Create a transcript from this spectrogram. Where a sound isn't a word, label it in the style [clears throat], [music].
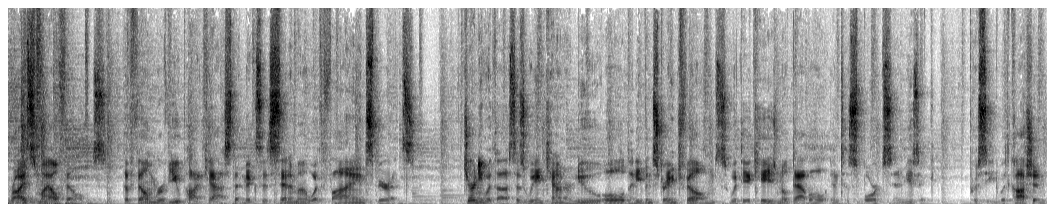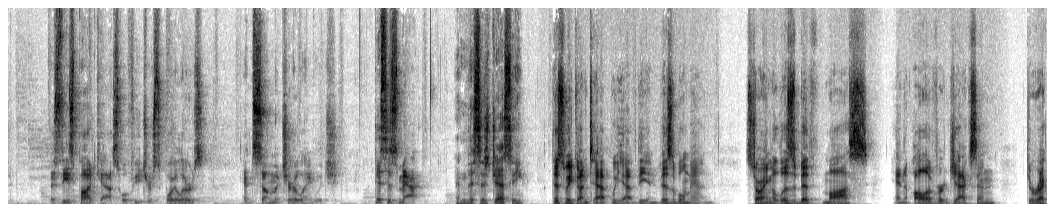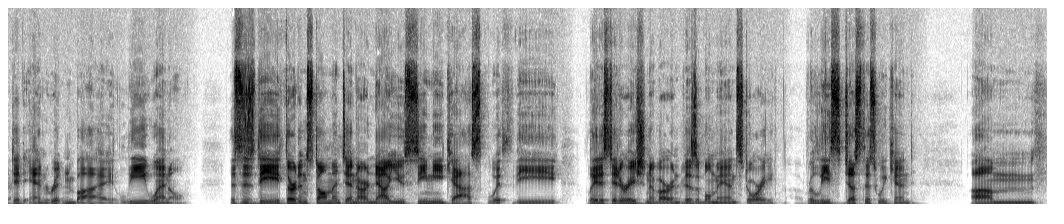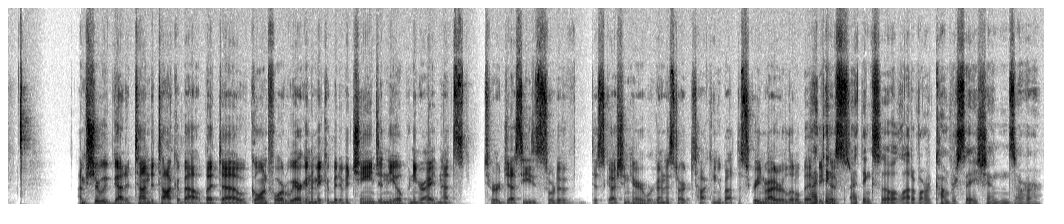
Rise Smile Films, the film review podcast that mixes cinema with fine spirits. Journey with us as we encounter new, old, and even strange films with the occasional dabble into sports and music. Proceed with caution, as these podcasts will feature spoilers and some mature language. This is Matt. And this is Jesse. This week on tap, we have The Invisible Man, starring Elisabeth Moss and Oliver Jackson, directed and written by Leigh Whannell. This is the third installment in our Now You See Me cast with the latest iteration of our Invisible Man story, uh, released just this weekend. Um, I'm sure we've got a ton to talk about, but uh, going forward, we are going to make a bit of a change in the opening, right? And that's to Jesse's sort of discussion here. We're going to start talking about the screenwriter a little bit I because think I think so. A lot of our conversations are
